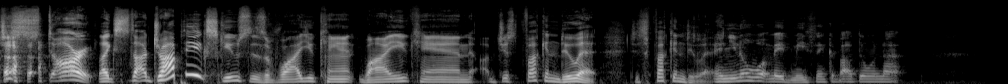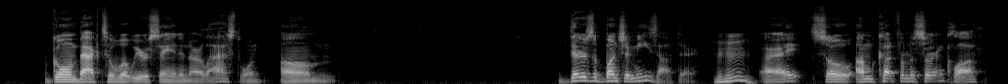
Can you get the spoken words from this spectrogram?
Just start. Like, stop. Drop the excuses of why you can't, why you can. Uh, just fucking do it. Just fucking do it. And you know what made me think about doing that? Going back to what we were saying in our last one, um, there's a bunch of me's out there. Mm-hmm. right, so I'm cut from a certain cloth,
